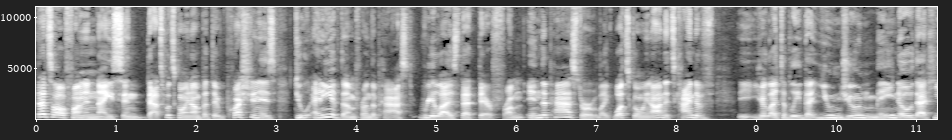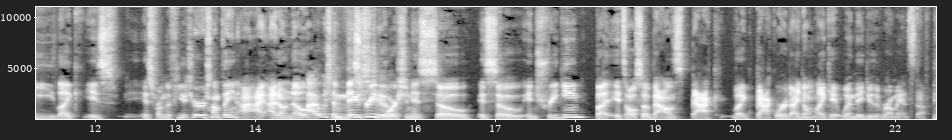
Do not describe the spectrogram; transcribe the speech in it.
that's all fun and nice, and that's what's going on. But the question is, do any of them from the past realize that they're from in the past, or like what's going on? It's kind of you're led to believe that Yoon Jun may know that he like is is from the future or something. I I, I don't know. I was the mystery too. portion is so is so intriguing, but it's also balanced back like backward. I don't like it when they do the romance stuff.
